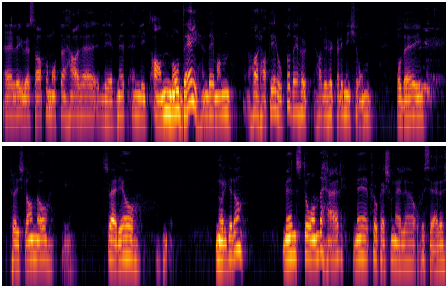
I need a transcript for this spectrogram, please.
eller USA på en måte har eh, levd med en litt annen modell enn det man har hatt i Europa. Det har vi hørt veldig mye om både i Prøysland og i Sverige og Norge. da. Men stående her med profesjonelle offiserer.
